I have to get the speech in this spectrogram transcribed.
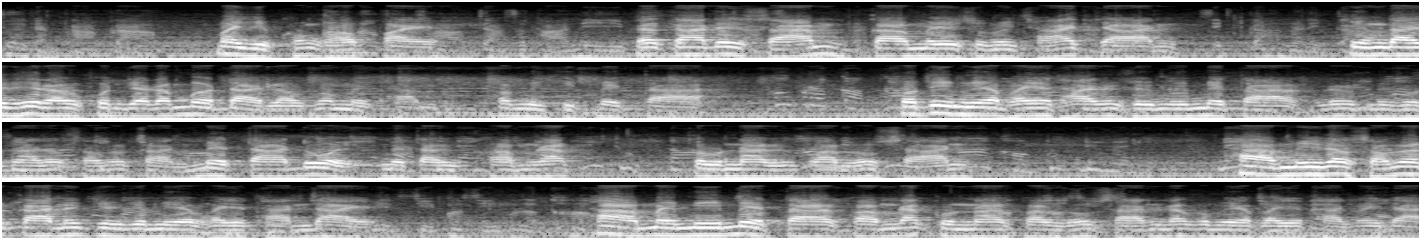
ช่วยกันปราบปรามไม่หยิบของเขาไปจากสถานีประการที่สามกาเมสุมิชาจาร19นาฬิกาสิ่งใดที่เราควรจะละเมิดได้เราก็ไม่ทำเพราะมีจิตเมตตา คนที่มีอภัยทานก็คือมีเมตตาหรือมีกรุณาทั้งสองประการเมตตาด้วยเมตตาคือความรัก กรุณาคือความสงสาร ถ้ามีทั้งสองประการนั้นจึงจะมีอภัยทานได้ ถ้าไม่มีเมตตาความรักกรุณาความสงสารแล้วก็มีอภัยทานไม่ได้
